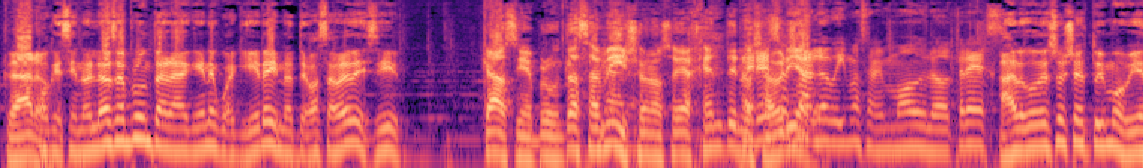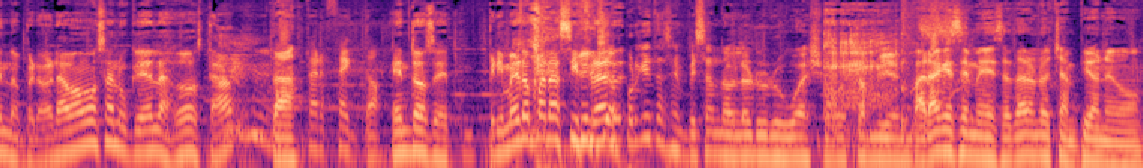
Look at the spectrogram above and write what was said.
Claro. Porque si no le vas a preguntar a quién es cualquiera y no te vas a saber decir. Claro, si me preguntás a mí y yo no soy agente, no Pero eso sabría. ya lo vimos en el módulo 3. Algo de eso ya estuvimos viendo, pero ahora vamos a nuclear las dos, ¿está? Está. Perfecto. Entonces, primero para cifrar, ¿por qué estás empezando a hablar uruguayo vos también? Pará que se me desataron los campeones, vos.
